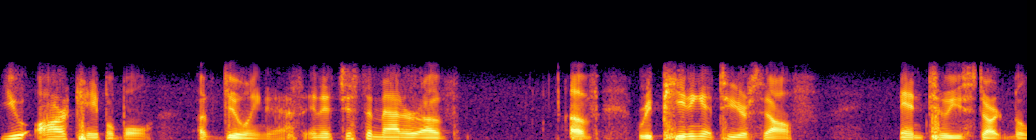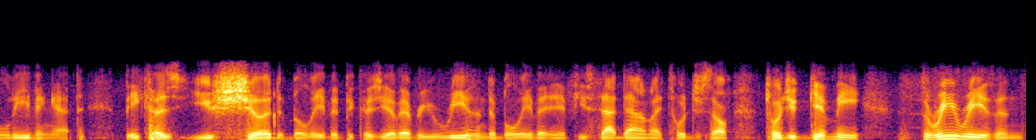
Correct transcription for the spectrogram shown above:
you are capable of doing this and it's just a matter of of repeating it to yourself until you start believing it because you should believe it because you have every reason to believe it. And if you sat down and I told yourself told you give me three reasons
